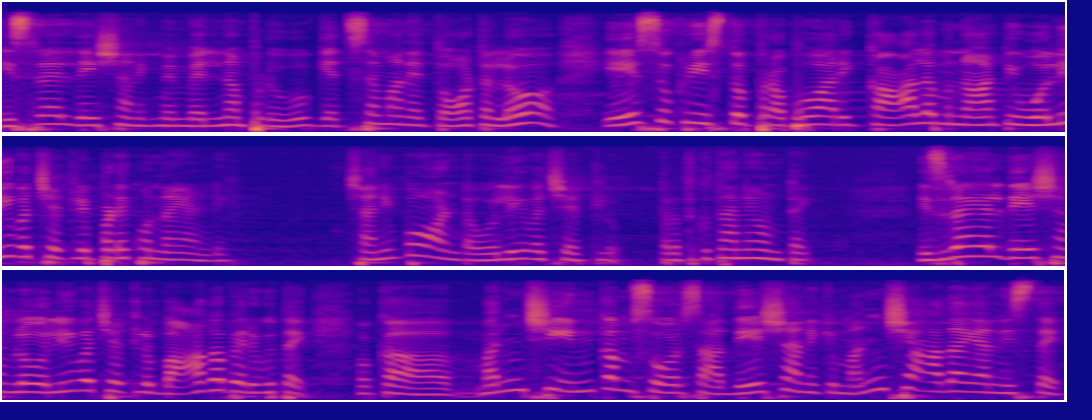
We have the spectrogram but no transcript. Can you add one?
ఇస్రాయెల్ దేశానికి మేము వెళ్ళినప్పుడు గెత్సం అనే తోటలో ఏసుక్రీస్తు ప్రభువారి కాలం నాటి ఒలీవ చెట్లు ఇప్పటికి ఉన్నాయండి. చనిపోవంట ఒలీవ చెట్లు బ్రతుకుతానే ఉంటాయి. ఇజ్రాయెల్ దేశంలో ఒలీవ చెట్లు బాగా పెరుగుతాయి. ఒక మంచి ఇన్కమ్ సోర్స్ ఆ దేశానికి మంచి ఆదాయాన్ని ఇస్తాయి.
